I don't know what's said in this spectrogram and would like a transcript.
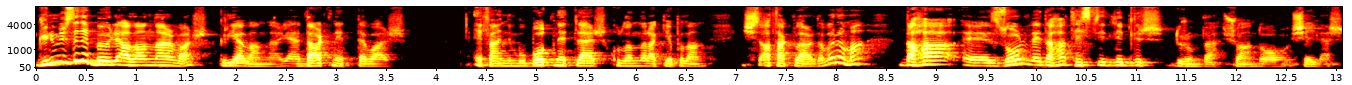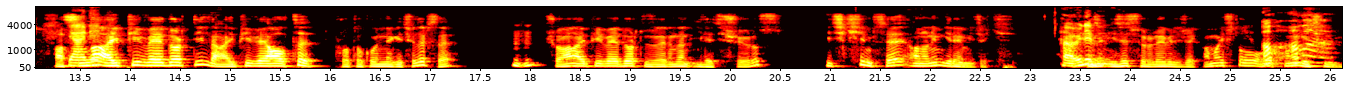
Günümüzde de böyle alanlar var. Gri alanlar yani Darknet'te var. Efendim bu botnetler kullanılarak yapılan işte ataklar da var ama daha e, zor ve daha tespit edilebilir durumda şu anda o şeyler. Aslında Yani- IPv4 değil de IPv6 protokolüne geçilirse Hı hı. şu an IPv4 üzerinden iletişiyoruz. Hiç kimse anonim giremeyecek. Ha öyle Herkesin mi? izi sürülebilecek ama işte o Ama- ona ama- geçilmiyor.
